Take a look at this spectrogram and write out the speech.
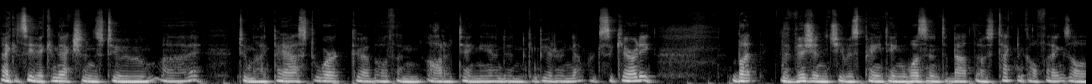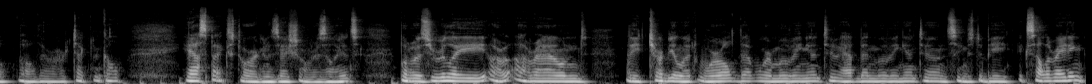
i could see the connections to uh, to my past work uh, both in auditing and in computer and network security but the vision she was painting wasn't about those technical things although there are technical aspects to organizational resilience but it was really a- around the turbulent world that we're moving into have been moving into and seems to be accelerating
